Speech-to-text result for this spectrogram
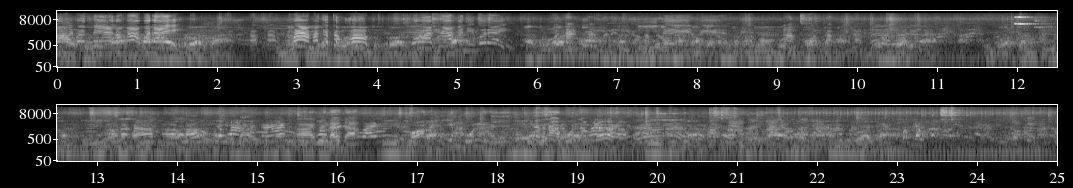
มาเบิ่งแม่แล้วมาบ่ได้ร้อยบาทครับครับมามันก็ต้องอ้อมหนึ่งร้อยบ่าททางอันนี้บ่ได้อ่าคุณพรพงษ์ท่านสีนะครับอาจจะท่านกำลังย่างบุญพดนะครับนึ่งร้อยบาทคุณบอดจันสีท่านสีนะเอาครัละครับสี่เอ่สิบบาทออ่าจะได้กับขอให้อิ่มบุญให้โฆษณาบุญนำเด้อครับผม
